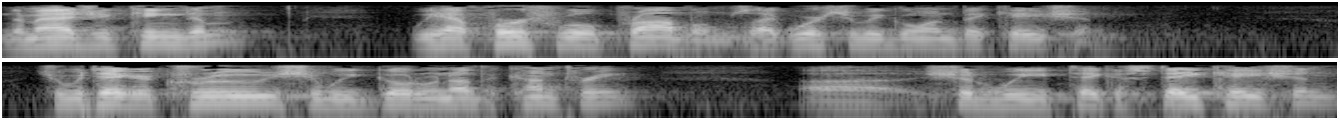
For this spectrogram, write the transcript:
The magic kingdom, we have first world problems like where should we go on vacation? Should we take a cruise? Should we go to another country? Uh, should we take a staycation?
